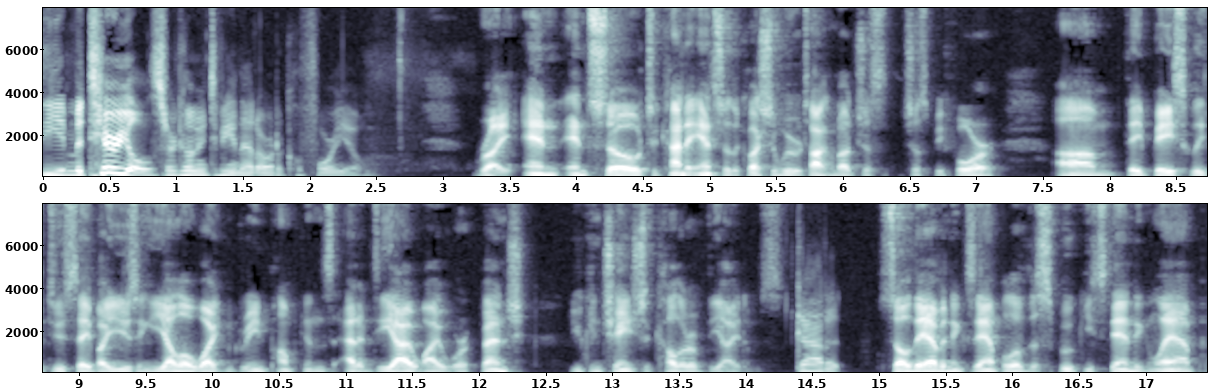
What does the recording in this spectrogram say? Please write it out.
the materials are going to be in that article for you. Right, and and so to kind of answer the question we were talking about just just before, um, they basically do say by using yellow, white, and green pumpkins at a DIY workbench, you can change the color of the items. Got it. So they have an example of the spooky standing lamp.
